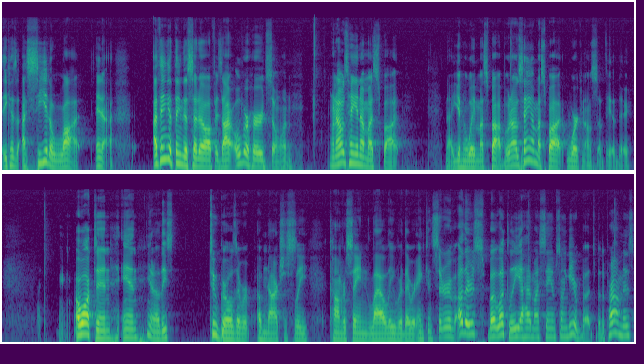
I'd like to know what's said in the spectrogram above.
because I see it a lot, and I, think the thing that set it off is I overheard someone when I was hanging on my spot. Not giving away my spot, but when I was hanging on my spot working on stuff the other day, I walked in and you know these two girls that were obnoxiously conversing loudly where they were inconsiderate of others, but luckily I had my Samsung earbuds. But the problem is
